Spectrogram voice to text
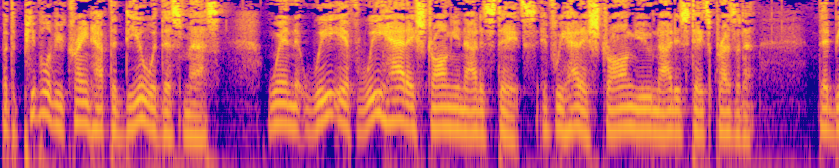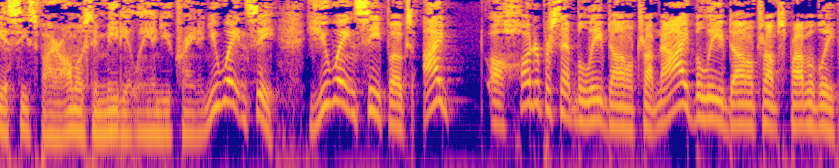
But the people of Ukraine have to deal with this mess. When we, if we had a strong United States, if we had a strong United States president, there'd be a ceasefire almost immediately in Ukraine. And you wait and see. You wait and see, folks. I a hundred percent believe Donald Trump. Now I believe Donald Trump's probably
